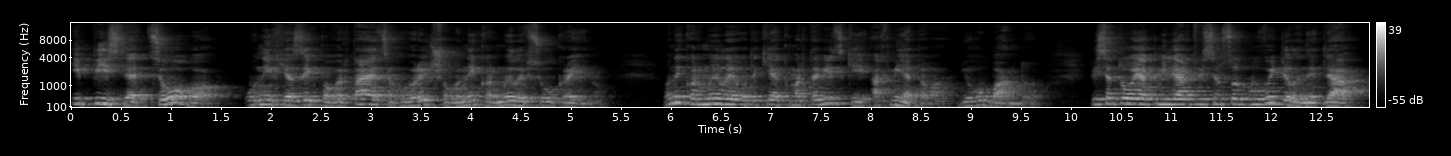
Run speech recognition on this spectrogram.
І після цього у них язик повертається, говорить, що вони кормили всю Україну. Вони кормили, отакі як Мартавіцький, Ахметова, його банду. Після того, як мільярд 800 був виділений для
